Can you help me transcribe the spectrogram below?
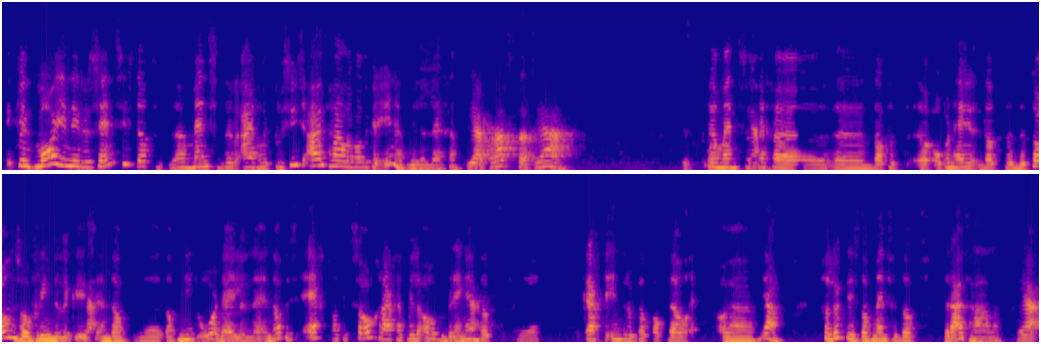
Ik vind het mooi in die recensies dat mensen er eigenlijk precies uithalen wat ik erin heb willen leggen. Ja, prachtig, ja. Dus- Veel mensen Ja. zeggen eh, dat, het, eh, op een hele, dat de toon zo vriendelijk is Ja. en dat, eh, dat niet oordelende. En dat is echt wat ik zo graag heb willen overbrengen. En dat, ik krijg de indruk dat dat wel ja, gelukt is, dat mensen dat eruit halen. Ja.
